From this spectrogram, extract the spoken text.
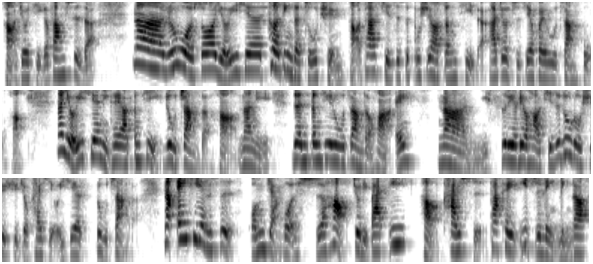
好，就几个方式的。那如果说有一些特定的族群，好，它其实是不需要登记的，它就直接汇入账户哈。那有一些你可以要登记入账的哈，那你认登记入账的话，诶那你四月六号其实陆陆续续就开始有一些入账了。那 ATM 是我们讲过，十号就礼拜一好开始，它可以一直领领到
